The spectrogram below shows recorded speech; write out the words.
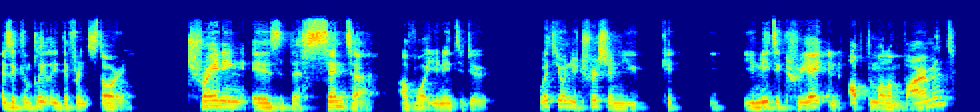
is a completely different story. Training is the center of what you need to do. With your nutrition, you can, you need to create an optimal environment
